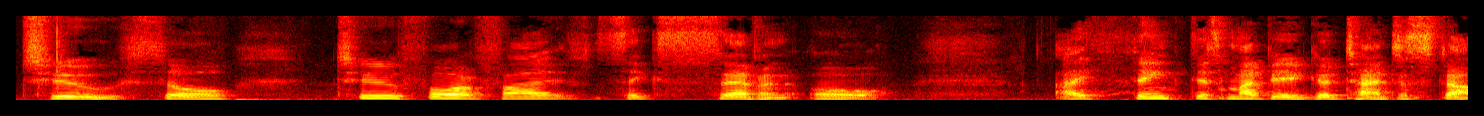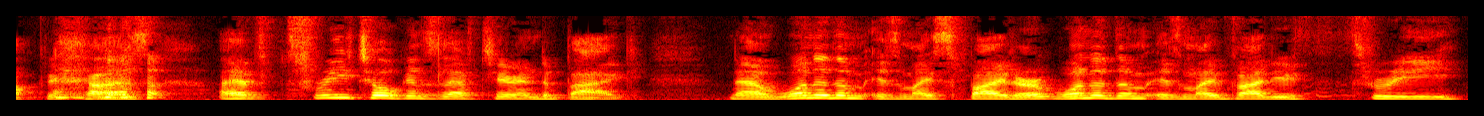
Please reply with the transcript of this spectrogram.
two. So, two, four, five, six, seven. Oh, I think this might be a good time to stop because I have three tokens left here in the bag. Now, one of them is my spider, one of them is my value 3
